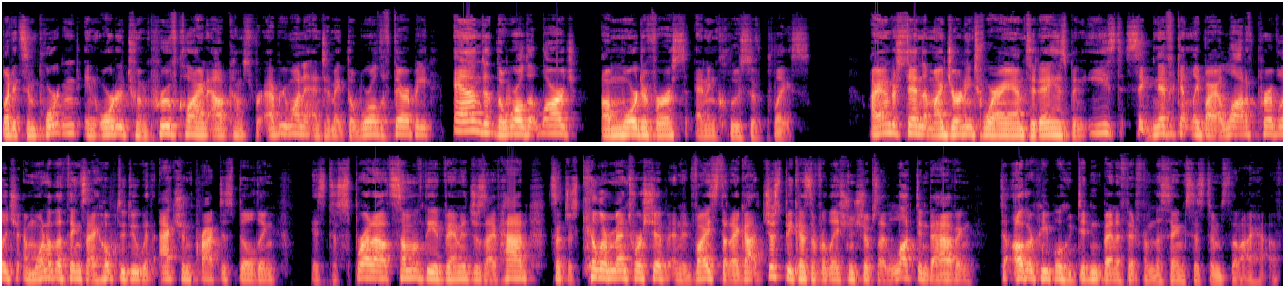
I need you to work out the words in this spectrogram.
But it's important in order to improve client outcomes for everyone and to make the world of therapy and the world at large a more diverse and inclusive place. I understand that my journey to where I am today has been eased significantly by a lot of privilege, and one of the things I hope to do with action practice building is to spread out some of the advantages I've had, such as killer mentorship and advice that I got just because of relationships I lucked into having to other people who didn't benefit from the same systems that I have.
